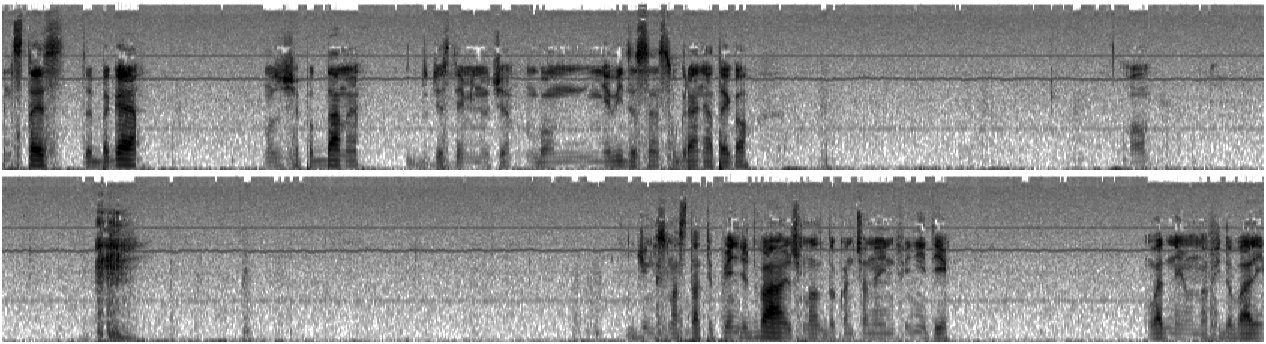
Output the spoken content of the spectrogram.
więc to jest BG. Może się poddamy w 20 minucie, bo nie widzę sensu grania tego. Jinx ma staty 5-2, już ma dokończone Infinity. Ładnie ją nafidowali.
